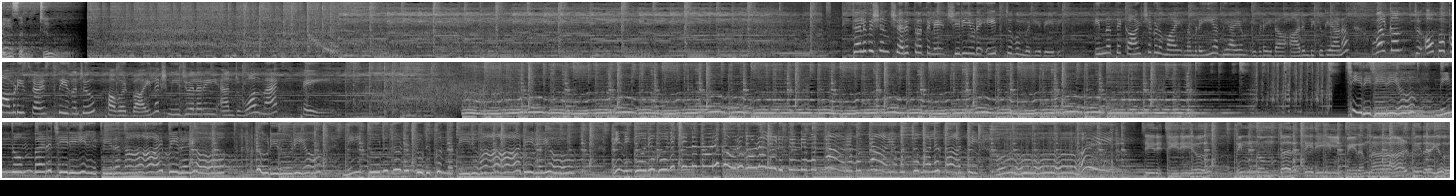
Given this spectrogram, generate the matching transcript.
Season two. Television ചരിത്രത്തിലെ ചിരിയുടെ ഏറ്റവും വലിയ വേദി. ഇന്നത്തെ കാഴ്ചകളുമായി നമ്മുടെ ഈ അധ്യായം ഇവിടെ ഇതാ ആരംഭിക്കുകയാണ്. Welcome to Oppo comedy stars season two powered by Lakshmi jewellery and Walmax pain ചിരിയിൽ പിറന്നാൾ പിറയോ? തുടി തുടിയോ? നീ തുടു തുടി തുടുക്കുന്ന തിരുവാതിരയോ? ഇനി കുരു കുരു ചിന്ന കൂറുകുഴലെടുത്തെന്റെ മുത്താര മുത്തായ കാത്തേ. ചിരി ചിരിയോ? നിന്നും ബരത്തിരിയിൽ പിറന്നാൾ പിറയോ?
